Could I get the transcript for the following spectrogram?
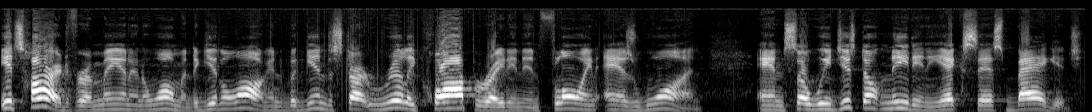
It's hard for a man and a woman to get along and begin to start really cooperating and flowing as one. And so we just don't need any excess baggage.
